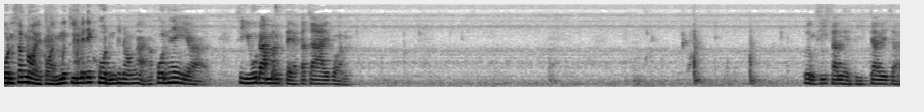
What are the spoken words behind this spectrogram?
คนสักหน่อยก่อนเมื่อกี้ไม่ได้คนพี่น้องค่ะคนให้ซีอิ๊วดำมันแตกกระจายก่อน พิ่มสีสันให้ปีกไก่จ้ะ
